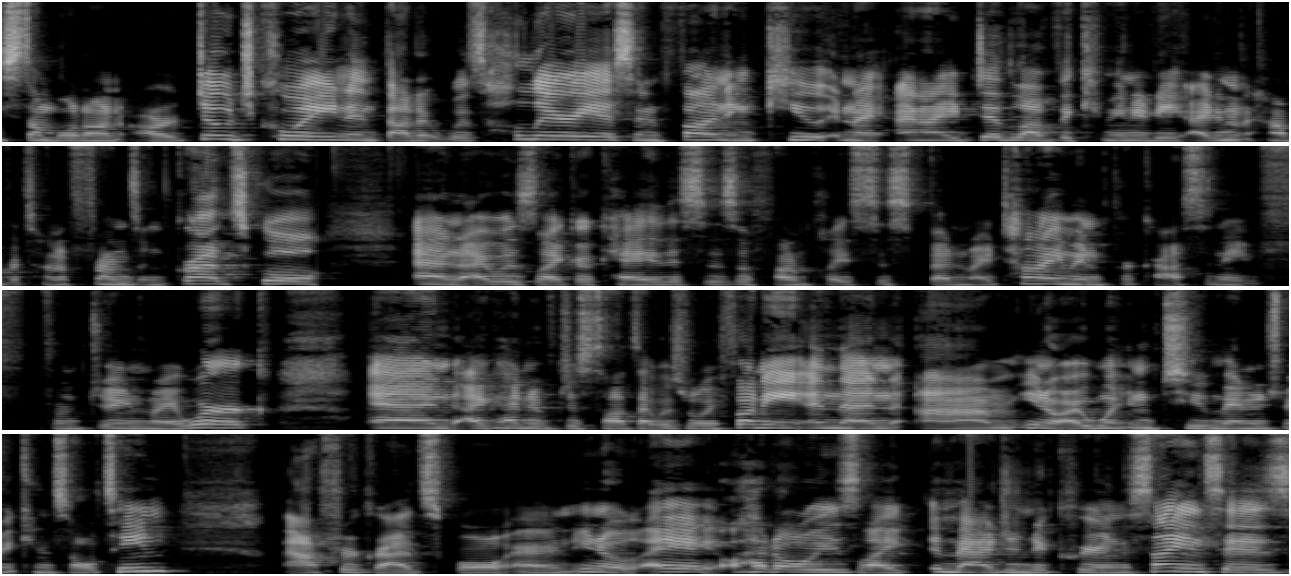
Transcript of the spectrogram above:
stumbled on r/Dogecoin and thought it was hilarious and fun and cute. And I and I did love the community. I didn't have a ton of friends in grad school. And I was like, okay, this is a fun place to spend my time and procrastinate from doing my work. And I kind of just thought that was really funny. And then, um, you know, I went into management consulting after grad school and you know i had always like imagined a career in the sciences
